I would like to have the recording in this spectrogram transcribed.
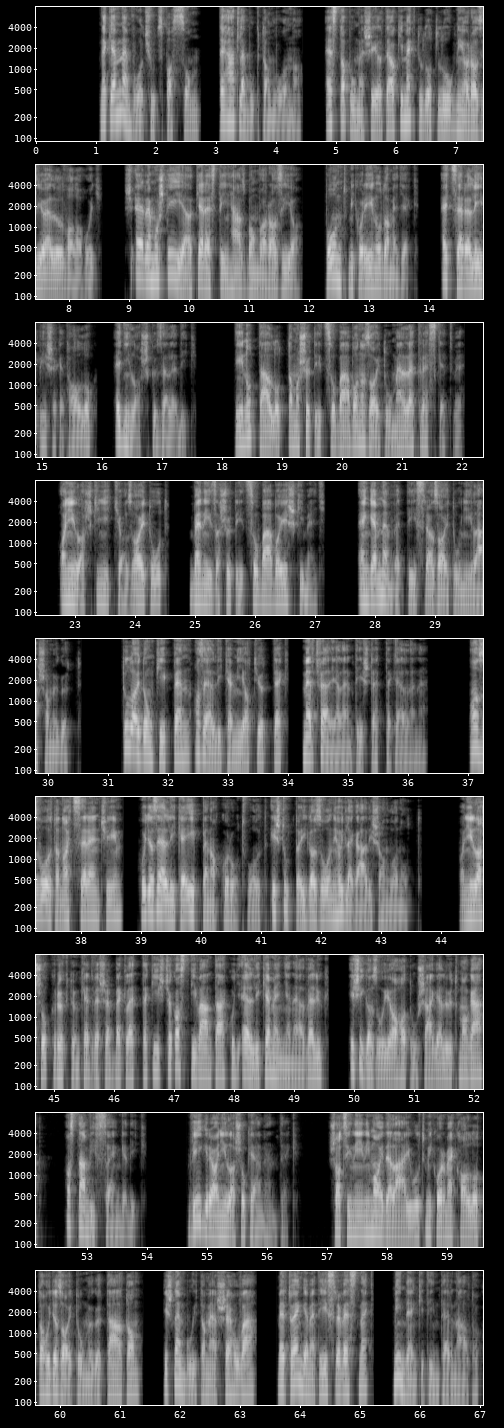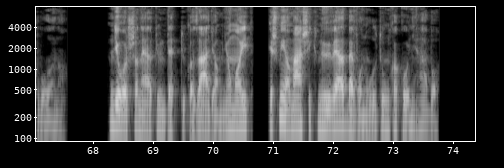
Nekem nem volt Schutzpasszom, tehát lebuktam volna. Ezt apu mesélte, aki meg tudott lógni a razia elől valahogy. S erre most éjjel keresztényházban van razia? Pont mikor én oda megyek. Egyszerre lépéseket hallok, egy nyilas közeledik. Én ott állottam a sötét szobában az ajtó mellett reszketve. A nyilas kinyitja az ajtót, benéz a sötét szobába és kimegy. Engem nem vett észre az ajtó nyílása mögött. Tulajdonképpen az ellike miatt jöttek, mert feljelentést tettek ellene. Az volt a nagy szerencsém, hogy az ellike éppen akkor ott volt, és tudta igazolni, hogy legálisan van ott. A nyilasok rögtön kedvesebbek lettek, és csak azt kívánták, hogy Ellike menjen el velük, és igazolja a hatóság előtt magát, aztán visszaengedik. Végre a nyilasok elmentek. Saci néni majd elájult, mikor meghallotta, hogy az ajtó mögött álltam, és nem bújtam el sehová, mert ha engemet észrevesznek, mindenkit internáltak volna. Gyorsan eltüntettük az ágyam nyomait, és mi a másik nővel bevonultunk a konyhába.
